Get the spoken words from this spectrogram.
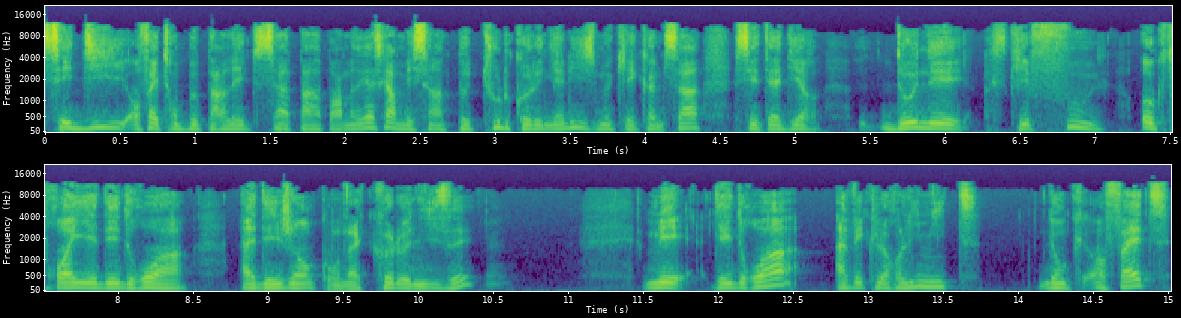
c'est dit, en fait, on peut parler de ça par rapport à Madagascar, mais c'est un peu tout le colonialisme qui est comme ça, c'est-à-dire donner, ce qui est fou, octroyer des droits à des gens qu'on a colonisés, mais des droits avec leurs limites. Donc, en fait,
